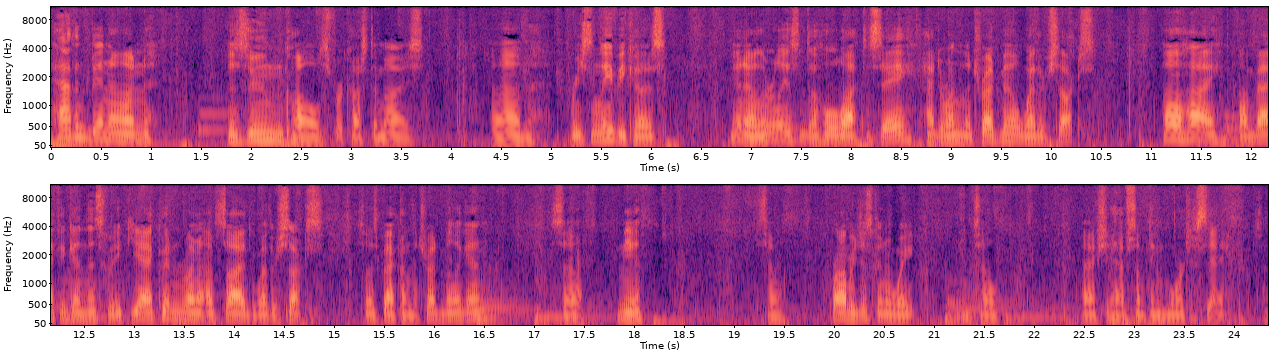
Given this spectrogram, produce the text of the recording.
Haven't been on the Zoom calls for Customize um, recently because, you know, there really isn't a whole lot to say. Had to run on the treadmill, weather sucks. Oh, hi, I'm back again this week. Yeah, I couldn't run outside, the weather sucks. So I was back on the treadmill again. So, yeah. So, probably just going to wait until I actually have something more to say. So.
